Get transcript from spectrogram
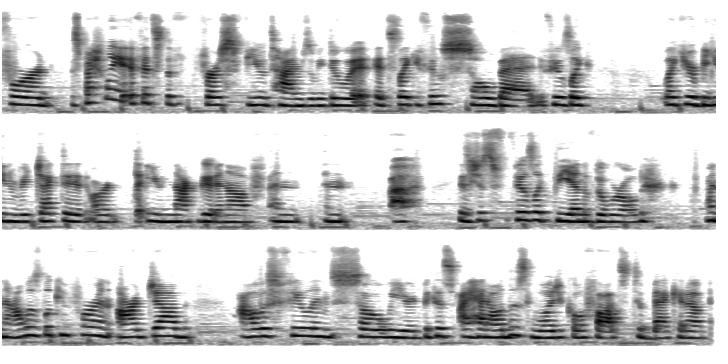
for especially if it's the first few times we do it, it's like it feels so bad. It feels like like you're being rejected or that you're not good enough and and uh, it just feels like the end of the world. when I was looking for an art job, I was feeling so weird because I had all these logical thoughts to back it up,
